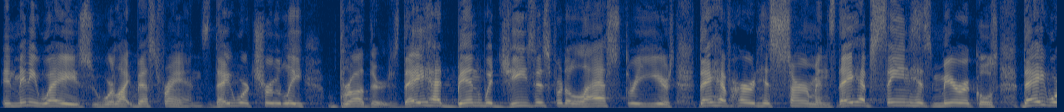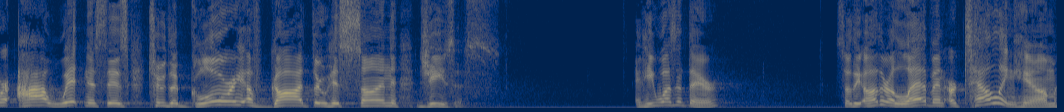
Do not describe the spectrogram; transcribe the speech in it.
in many ways were like best friends. They were truly brothers. They had been with Jesus for the last three years. They have heard his sermons. They have seen his miracles. They were eyewitnesses to the glory of God through his son, Jesus. And he wasn't there. So the other 11 are telling him,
